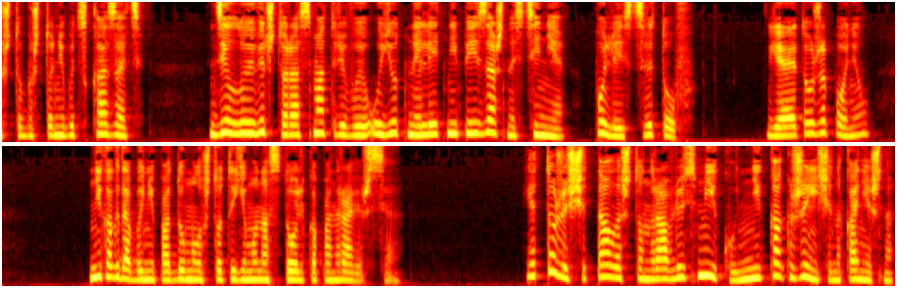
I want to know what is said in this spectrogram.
чтобы что-нибудь сказать. Делаю вид, что рассматриваю уютный летний пейзаж на стене, поле из цветов. Я это уже понял. Никогда бы не подумал, что ты ему настолько понравишься. Я тоже считала, что нравлюсь Мику, не как женщина, конечно.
